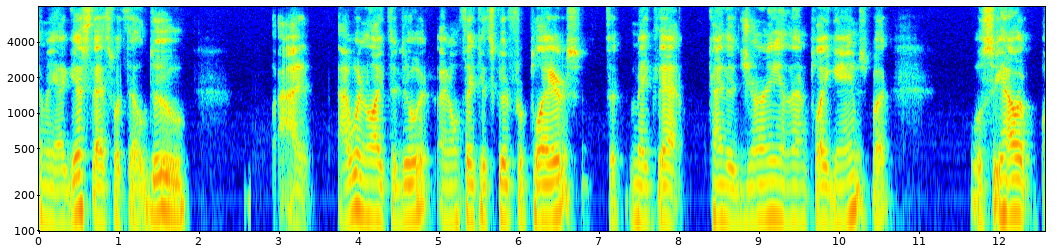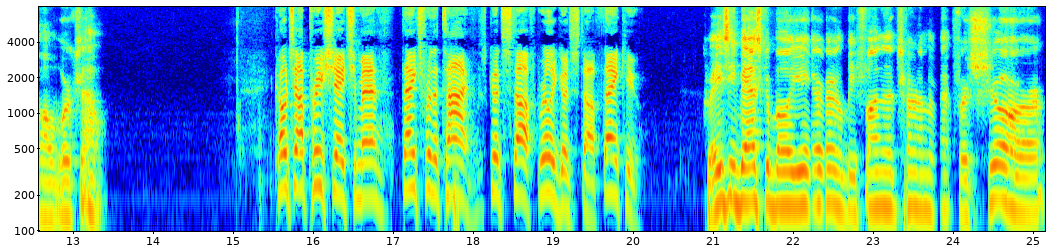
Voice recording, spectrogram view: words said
I mean, I guess that's what they'll do. I I wouldn't like to do it. I don't think it's good for players to make that kind of journey and then play games, but we'll see how it all works out. Coach, I appreciate you, man. Thanks for the time. It's good stuff. Really good stuff. Thank you. Crazy basketball year. It'll be fun in the tournament for sure.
